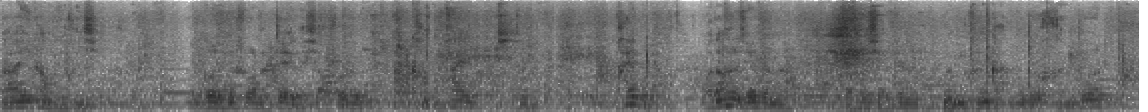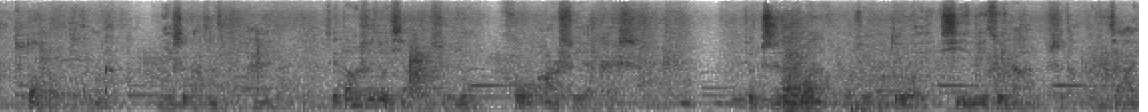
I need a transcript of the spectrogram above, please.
拿来一看，我就很喜欢。我歌苓说了，这个小说是抗拍，就是拍不了的。我当时觉得呢。小说写的非常好，很很感动，有很多段落我都很感动。你是打算怎么拍？所以当时就想的是用后二十页开始，就直观。我觉得对我吸引力最大的是他回家以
